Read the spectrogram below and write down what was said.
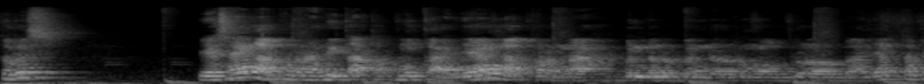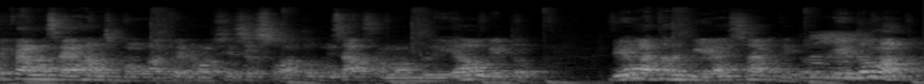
Terus ya saya nggak pernah ditatap mukanya nggak pernah bener-bener ngobrol banyak tapi karena saya harus mengkonfirmasi sesuatu misal sama beliau gitu dia nggak terbiasa gitu. Hmm. itu mah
